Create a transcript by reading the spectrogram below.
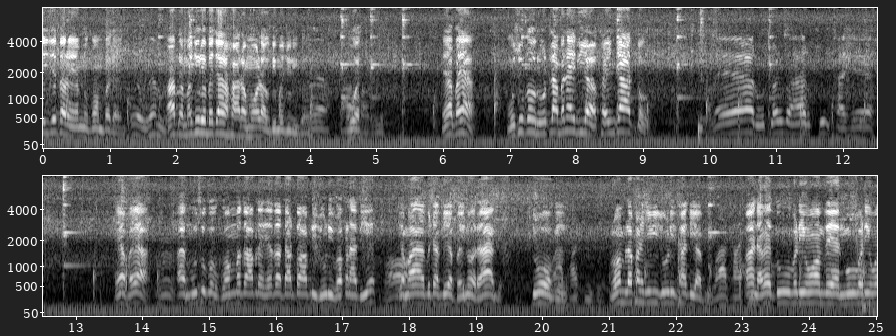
એ જતા રહે એમનું કામ એમ આપણે મજૂરી બચારા હારા મોડા સુધી મજૂરી કરે. હોય. હે ભયા હું શું કહું રોટલા બનાવી દીયા ખાઈને જા તો. હવે રોટલાનું તો આ શું થાય છે હે ભયા આ હું શું કહું ગામમાં તો આપણે રહેતા તાર તો આપણી જોડી વખણા દઈએ. કે મારા બેટા બે ભાઈનો રાગ કેવો કે? રોમ લખણ જેવી જોડી થતી આપણી. અને હવે તું વળી ઓમ રે હું વળી ઓમ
